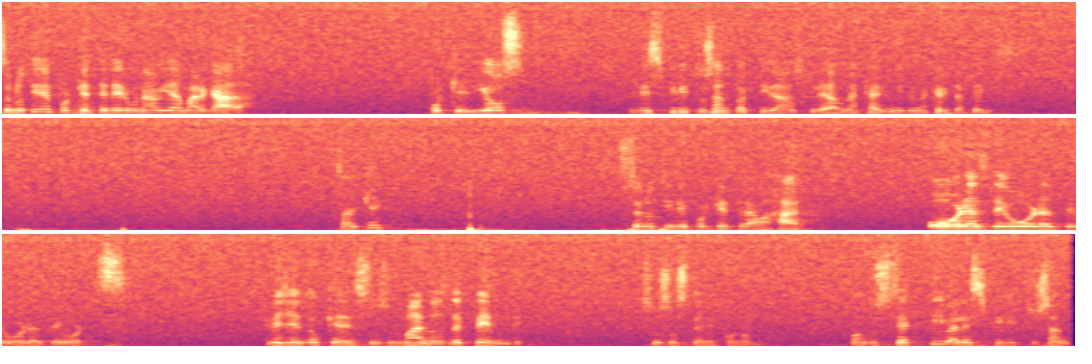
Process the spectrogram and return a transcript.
eso no tiene por qué tener una vida amargada, porque Dios, el Espíritu Santo activado, le da una, carita feliz. ¿Sabe qué? Usted no tiene por qué trabajar horas de horas de horas de horas, creyendo que de sus manos depende su sostén económico. Cuando usted activa el Espíritu Santo,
